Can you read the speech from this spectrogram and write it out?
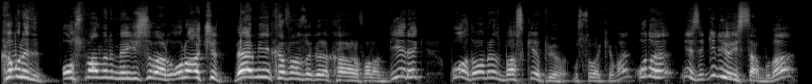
kabul edin. Osmanlı'nın meclisi vardı onu açın. Vermeyin kafanıza göre karar falan diyerek bu adama biraz baskı yapıyor Mustafa Kemal. O da neyse gidiyor İstanbul'a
